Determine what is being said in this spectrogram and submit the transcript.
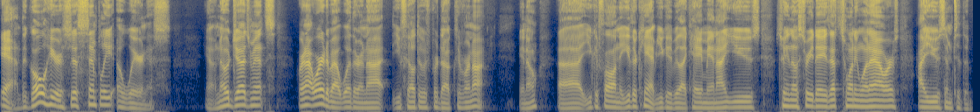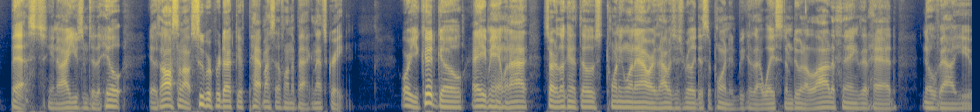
Yeah, the goal here is just simply awareness. You know, no judgments. We're not worried about whether or not you felt it was productive or not. You know, Uh, you could fall into either camp. You could be like, hey, man, I used between those three days, that's 21 hours. I used them to the best. You know, I used them to the hilt. It was awesome. I was super productive. Pat myself on the back, and that's great. Or you could go, hey, man, when I started looking at those 21 hours, I was just really disappointed because I wasted them doing a lot of things that had no value.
